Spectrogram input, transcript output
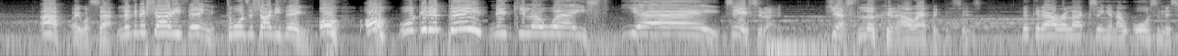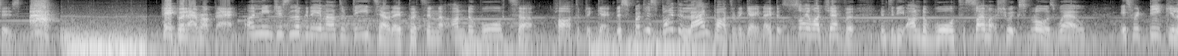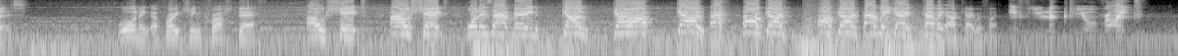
Ah, wait, what's that? Look at the shiny thing! Towards the shiny thing! Oh! Oh! What could it be? Nuclear waste! Yay! Seriously though, just look at how epic this is. Look at how relaxing and how awesome this is. Ah! Hey, put that rock there! I mean, just look at the amount of detail they put in the underwater part of the game. Despite, despite the land part of the game, they put so much effort into the underwater, so much to explore as well. It's ridiculous. Warning, approaching crush death. Oh shit! Oh shit! What does that mean? Go! Go up! Go! Ah! Oh god! Oh god! Help me, game! Help me! Okay, we're fine. If you look to your right,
